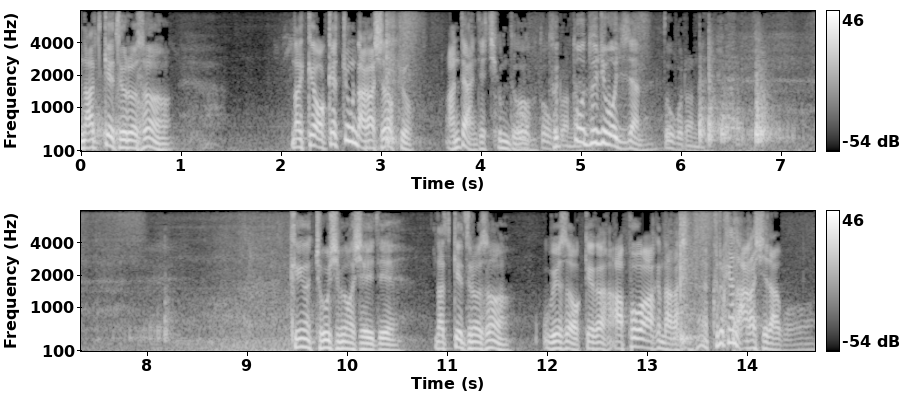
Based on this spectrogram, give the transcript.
낮게 들어서, 낮게 어깨 쭉 나가시라고 쭉. 안 돼, 안 돼, 지금도. 또, 또. 또 뒤집어지잖아. 또 그러네. 그러니까 조심하셔야 돼. 낮게 들어서 위에서 어깨가 앞으로 나가시 그렇게 나가시라고.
